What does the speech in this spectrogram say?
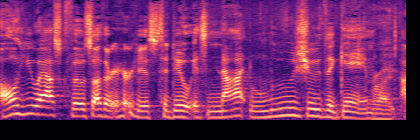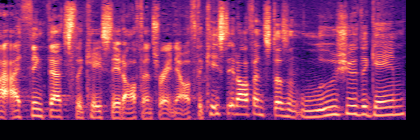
All you ask those other areas to do is not lose you the game. Right. I, I think that's the K State offense right now. If the K State offense doesn't lose you the game,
